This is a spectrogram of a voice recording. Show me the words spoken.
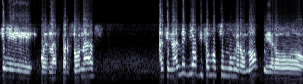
que pues las personas, al final del día sí somos un número, ¿no? Pero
